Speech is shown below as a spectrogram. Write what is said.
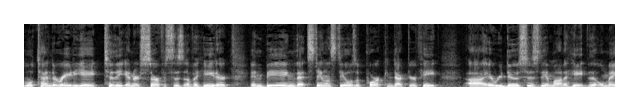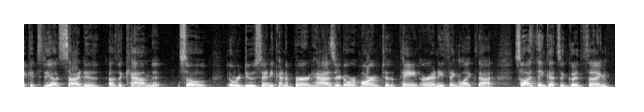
will tend to radiate to the inner surfaces of a heater. And being that stainless steel is a poor conductor of heat, uh, it reduces the amount of heat that will make it to the outside of, the cabinet. So it'll reduce any kind of burn hazard or harm to the paint or anything like that. So I think that's a good thing.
